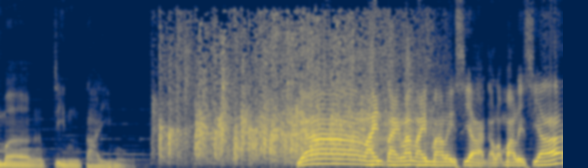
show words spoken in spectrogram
mencintaimu. Ya, lain Thailand, lain Malaysia. Kalau Malaysia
